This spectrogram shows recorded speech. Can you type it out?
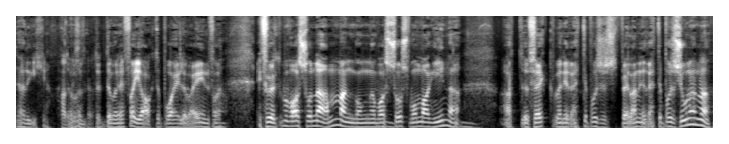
det hadde jeg ikke. Hadde Det var, det, det var derfor jeg jakte på hele veien. For Jeg følte vi var så nærme mange ganger, var så små marginer, at jeg fikk med de rette spillerne i de rette posisjonene,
